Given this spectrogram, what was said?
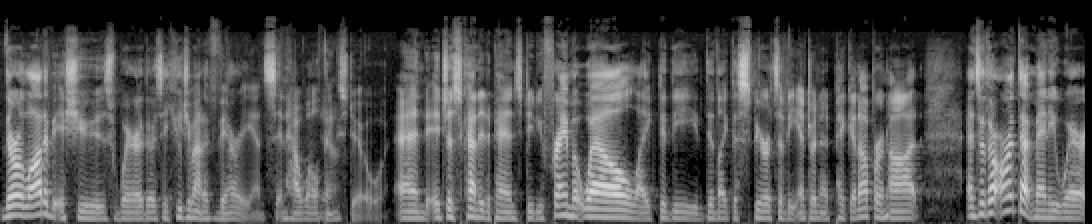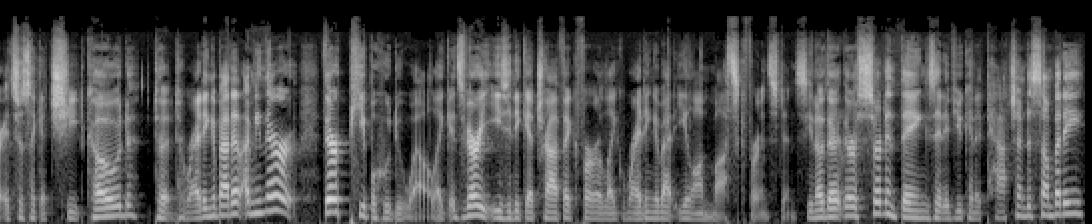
there are a lot of issues where there's a huge amount of variance in how well Yeah. things do. And it just kind of depends did you frame it well? Like did the did like the spirits of the internet pick it up or not? And so there aren't that many where it's just like a cheat code to, to writing about it. I mean there are there are people who do well. Like it's very easy to get traffic for like writing about elon musk for instance. You know there, there are certain things that if you can attach them to somebody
